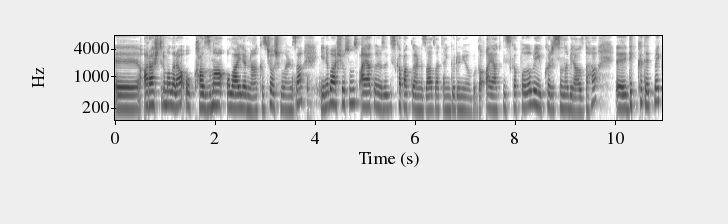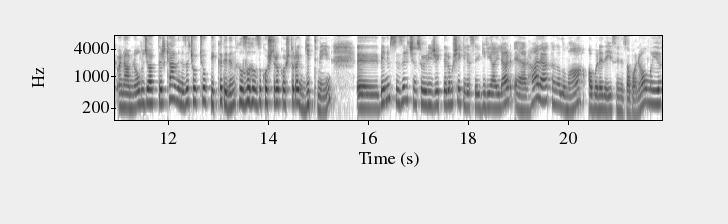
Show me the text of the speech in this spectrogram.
e, araştırmalara, o kazma olaylarına, kazı çalışmalarınıza yeni başlıyorsunuz. Ayaklarınıza, diz kapaklarınıza zaten görünüyor burada. Ayak, diz kapağı ve yukarısına biraz daha e, dikkat etmek önemli olacaktır. Kendinize çok çok dikkat edin. Hızlı hızlı koştura koştura gitmeyin. E, benim sizler için söyleyeceklerim bu şekilde sevgili yaylar. Eğer hala abone değilseniz abone olmayı,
